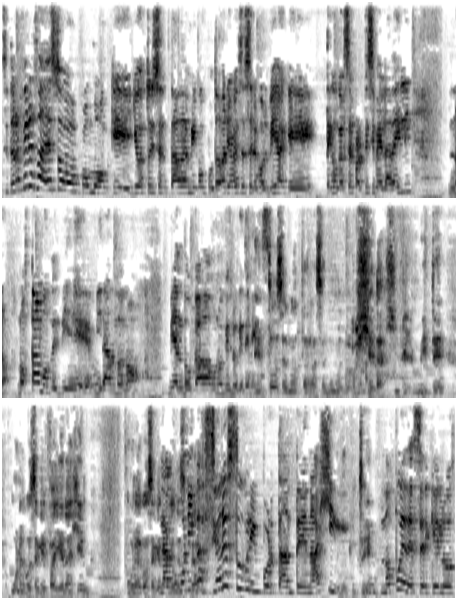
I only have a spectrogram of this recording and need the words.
Si te refieres a eso como que yo estoy sentada en mi computador y a veces se les olvida que tengo que ser partícipe de la daily, no, no estamos de pie mirándonos. Viendo cada uno qué es lo que tiene que hacer. Entonces no están haciendo metodología ágil. ¿Viste? Una cosa que falla en ágil, una cosa que La falla en comunicación es súper importante en Ágil. Sí. No puede ser que los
